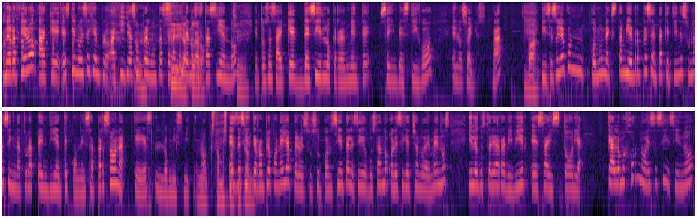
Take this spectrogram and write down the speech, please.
me refiero a que es que no es ejemplo. Aquí ya son preguntas que la gente ya, nos claro. está haciendo. Sí. y Entonces hay que decir lo que realmente se investigó en los sueños, ¿va? Va. Dice, soñar con, con un ex también representa que tienes una asignatura pendiente con esa persona, que es lo mismito, ¿no? Lo que estamos es decir, que rompió con ella, pero en su subconsciente le sigue gustando o le sigue echando de menos y le gustaría revivir esa historia, que a lo mejor no es así, sino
